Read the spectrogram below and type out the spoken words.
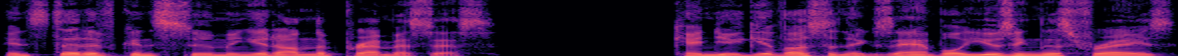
instead of consuming it on the premises. Can you give us an example using this phrase?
